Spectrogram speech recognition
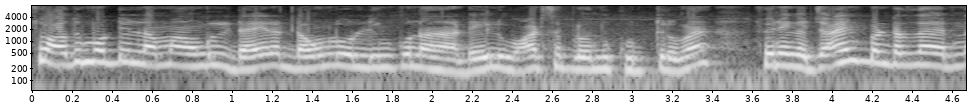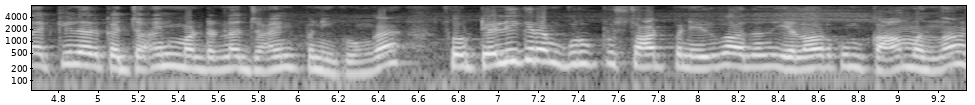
ஸோ அது மட்டும் இல்லாமல் அவங்களுக்கு டைரக்ட் டவுன்லோட் லிங்க்கும் நான் டெய்லி வாட்ஸ்அப்பில் வந்து கொடுத்துருவேன். ஸோ நீங்கள் ஜாயின் பண்ணுறதா இருந்தால் கீழே இருக்க ஜாயின் பண்ணுறதுனா ஜாயின் பண்ணிக்கோங்க. ஸோ டெலிகிராம் குரூப் ஸ்டார்ட் பண்ணியிருக்கோம். அது வந்து எல்லாருக்கும் காமன் தான்.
